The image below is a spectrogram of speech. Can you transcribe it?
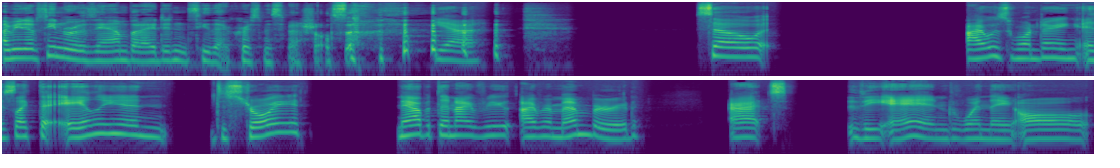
I mean, I've seen Roseanne, but I didn't see that Christmas special. So, yeah. So I was wondering is like the alien destroyed now but then I re- I remembered at the end when they all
